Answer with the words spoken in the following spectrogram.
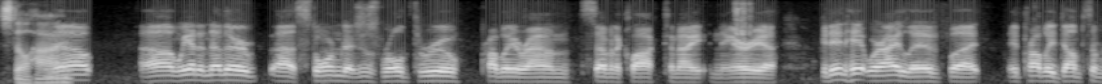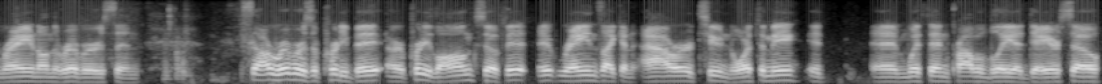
still high? No, uh, we had another uh, storm that just rolled through probably around seven o'clock tonight in the area. It didn't hit where I live, but it probably dumped some rain on the rivers, and so our rivers are pretty big, are pretty long. So if it it rains like an hour or two north of me, it and within probably a day or so,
